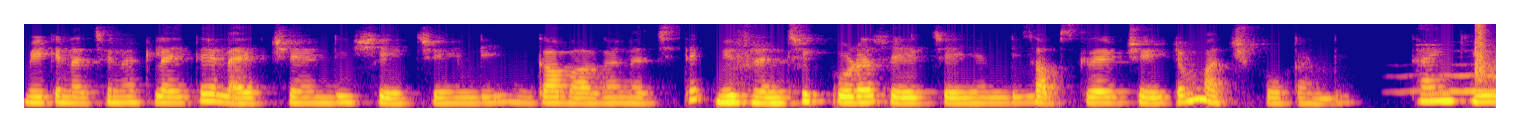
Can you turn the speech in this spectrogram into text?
మీకు నచ్చినట్లయితే లైక్ చేయండి షేర్ చేయండి. ఇంకా బాగా నచ్చితే మీ ఫ్రెండ్స్కి కూడా షేర్ చేయండి. సబ్స్క్రైబ్ చేయటం మర్చిపోకండి. థ్యాంక్ యూ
